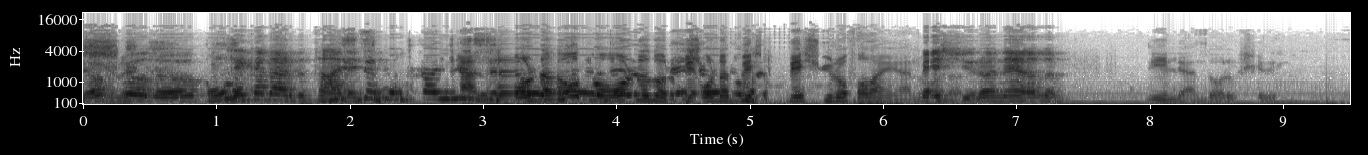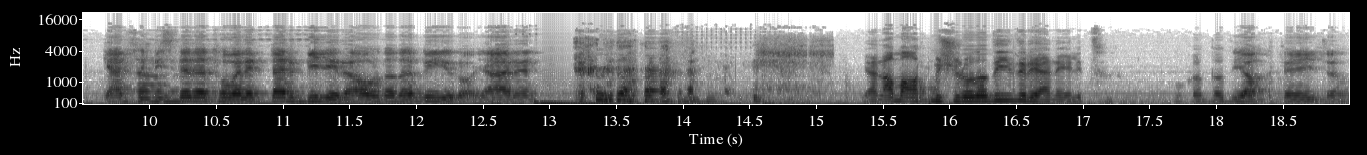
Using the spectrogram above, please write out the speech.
Yok be oğlum. Oğlum, Ne kadardı tanesi? %90 100 Yani lira. orada orada orada doğru. beş Be- orada oldu. 5 5 euro falan yani. 5 orada. euro ne oğlum? Değil yani doğru bir şey değil. Gerçi bizde de tuvaletler 1 lira orada da 1 euro yani. Yani ama 60 euro da değildir yani elit. Bu kadar da değil. Yok değil canım.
